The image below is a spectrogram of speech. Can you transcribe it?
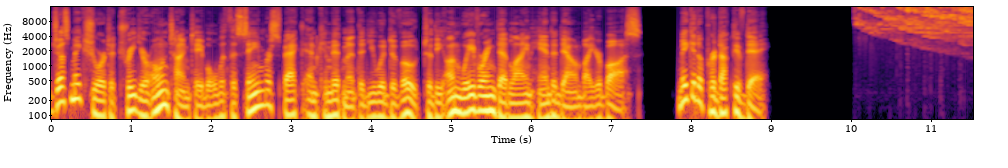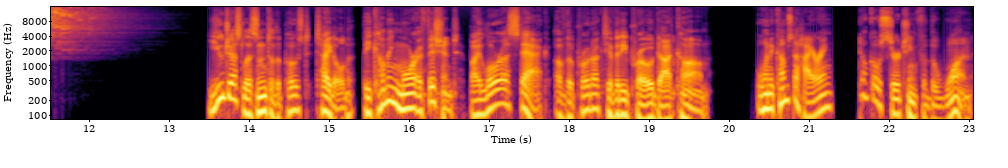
Just make sure to treat your own timetable with the same respect and commitment that you would devote to the unwavering deadline handed down by your boss. Make it a productive day. You just listened to the post titled Becoming More Efficient by Laura Stack of theproductivitypro.com. When it comes to hiring, don't go searching for the one.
